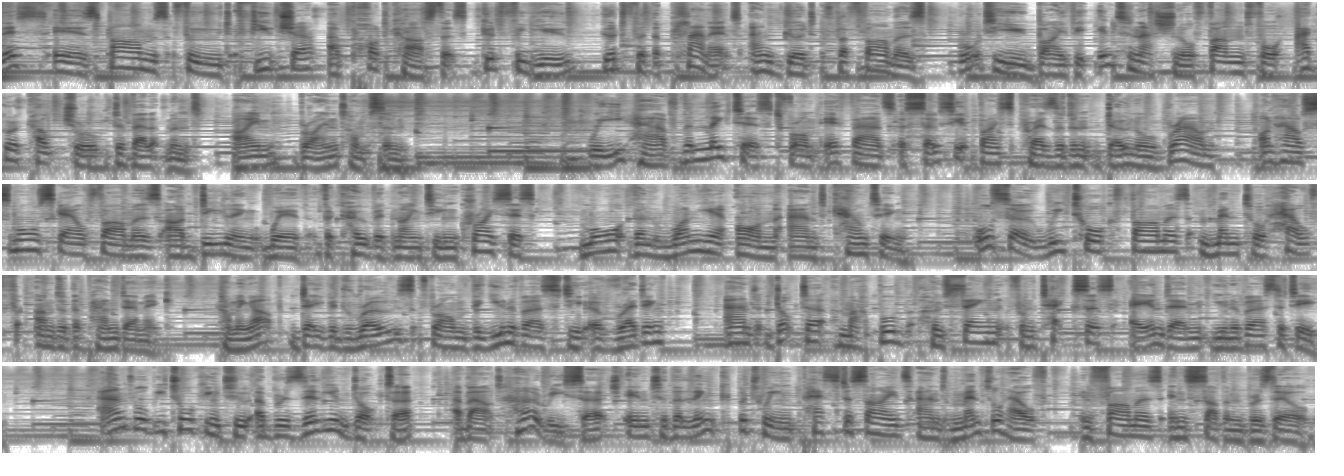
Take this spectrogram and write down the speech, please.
This is Farms Food Future, a podcast that's good for you, good for the planet, and good for farmers. Brought to you by the International Fund for Agricultural Development. I'm Brian Thompson. We have the latest from IFAD's Associate Vice President Donal Brown on how small scale farmers are dealing with the COVID 19 crisis more than one year on and counting. Also, we talk farmers' mental health under the pandemic. Coming up, David Rose from the University of Reading and Dr. Mahbub Hossain from Texas A&M University. And we'll be talking to a Brazilian doctor about her research into the link between pesticides and mental health in farmers in southern Brazil.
